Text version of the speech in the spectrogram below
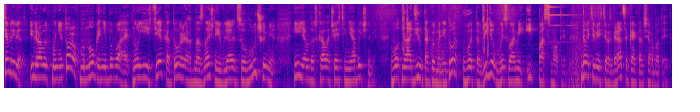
Всем привет! Игровых мониторов много не бывает, но есть те, которые однозначно являются лучшими и, я бы даже сказал, отчасти необычными. Вот на один такой монитор в этом видео мы с вами и посмотрим. Давайте вместе разбираться, как там все работает.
